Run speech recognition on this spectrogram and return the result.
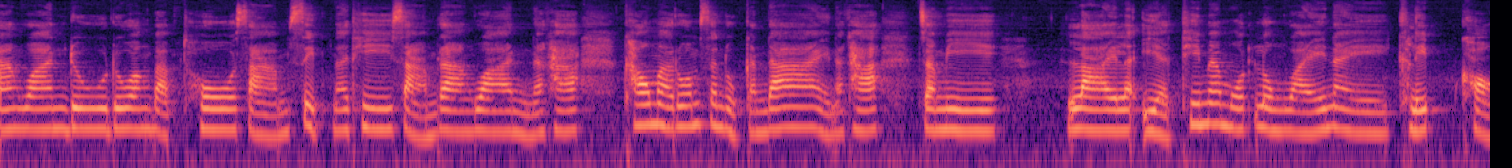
รางวัลดูดวงแบบโทร 30 นาที 3 รางวัลนะคะ เข้ามาร่วมสนุกกันได้นะคะ จะมี รายละเอียดที่แม่มดลงไว้ในคลิปของ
